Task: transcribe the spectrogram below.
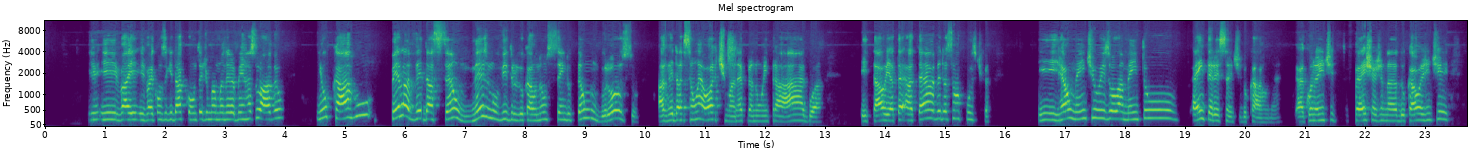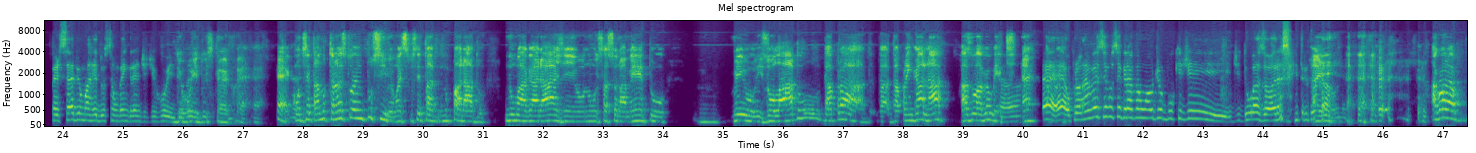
e, e, vai, e vai conseguir dar conta de uma maneira bem razoável. E o carro, pela vedação, mesmo o vidro do carro não sendo tão grosso, a vedação é ótima, né, para não entrar água e tal, e até, até a vedação acústica. E realmente o isolamento é interessante do carro, né? É, quando a gente fecha a janela do carro, a gente percebe uma redução bem grande de ruído. De né? ruído externo, é. É, é quando você está no trânsito é impossível, mas se você está parado numa garagem ou num estacionamento hum, meio isolado, dá para dá, dá enganar razoavelmente, ah, né? É, é, o problema vai ser você gravar um audiobook de, de duas horas entre carro, né? Agora,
